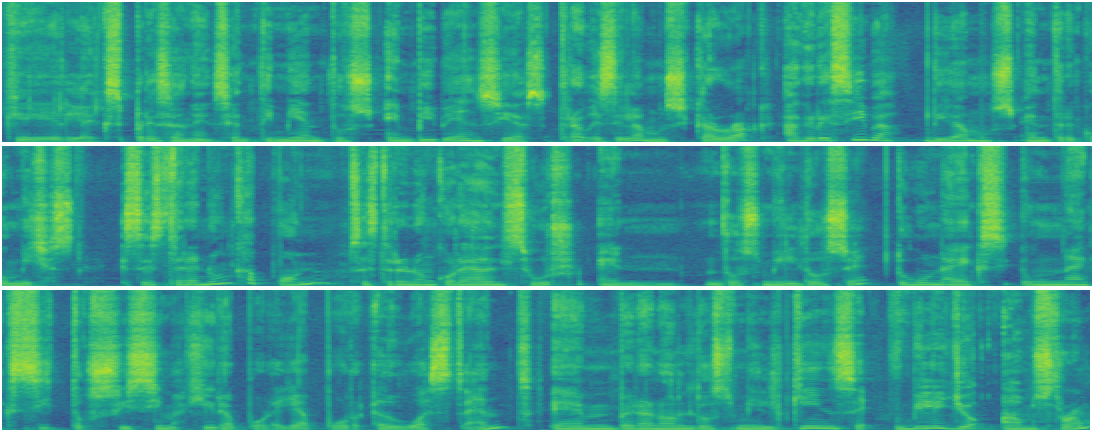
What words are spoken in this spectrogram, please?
que la expresan en sentimientos, en vivencias, a través de la música rock, agresiva, digamos, entre comillas. Se estrenó en Japón, se estrenó en Corea del Sur en 2012. Tuvo una, una exitosísima gira por allá por el West End en verano del 2015. Billy Joe Armstrong,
